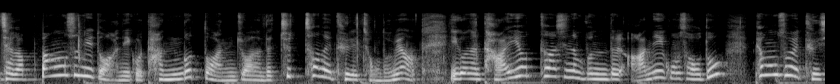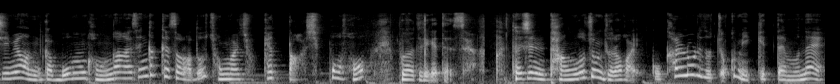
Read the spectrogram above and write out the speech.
제가 빵순이도 아니고 단 것도 안 좋아하는데 추천을 드릴 정도면 이거는 다이어트 하시는 분들 아니고서도 평소에 드시면 그러니까 몸 건강 을 생각해서라도 정말 좋겠다 싶어서 보여드리게 됐어요. 대신 당도 좀 들어가 있고 칼로리도 조금 있기 때문에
